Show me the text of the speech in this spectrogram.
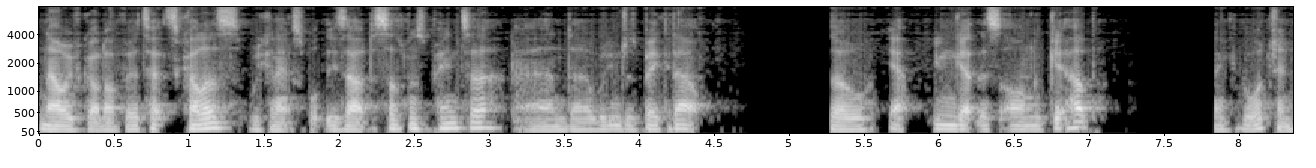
Now we've got our vertex colors. We can export these out to Substance Painter and uh, we can just bake it out. So yeah, you can get this on GitHub. Thank you for watching.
